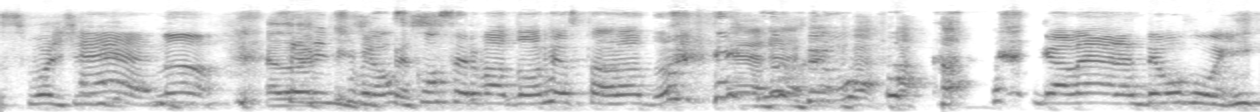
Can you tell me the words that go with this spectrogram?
se for gente, É, não. Se a gente tiver uns conservador, restaurador é. galera, deu ruim.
